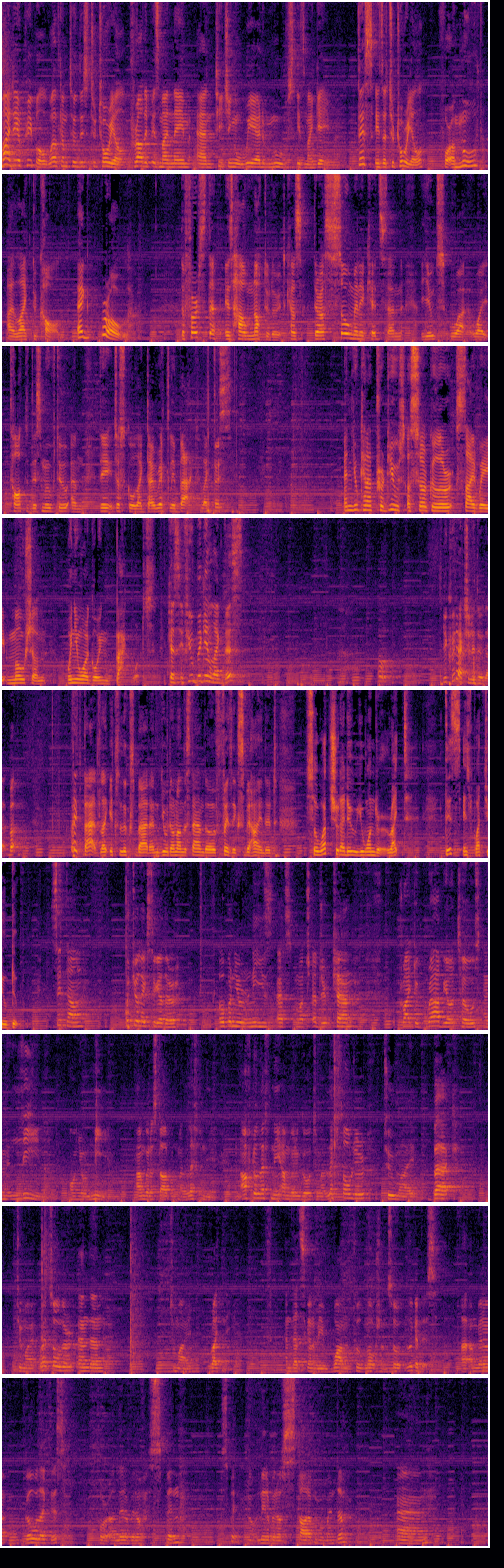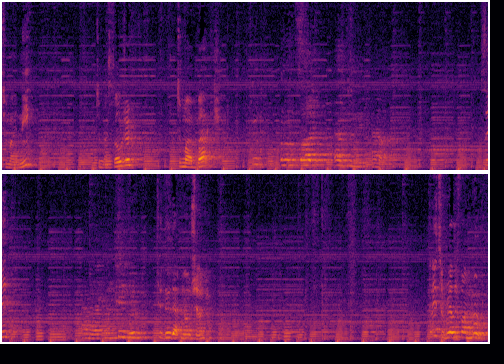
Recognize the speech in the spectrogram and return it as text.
My dear people, welcome to this tutorial. Pradip is my name and teaching weird moves is my game. This is a tutorial for a move I like to call egg roll. The first step is how not to do it because there are so many kids and youths who I, who I taught this move to and they just go like directly back like this and you cannot produce a circular sideways motion when you are going backwards. Because if you begin like this, oh, you could actually do that, but but it's bad, like it looks bad and you don't understand the physics behind it. So what should I do, you wonder, right? This is what you do. Sit down, put your legs together, open your knees as much as you can, Try to grab your toes and lean on your knee. I'm gonna start with my left knee. And after left knee, I'm gonna go to my left shoulder, to my back, to my right shoulder, and then to my right knee. And that's gonna be one full motion. So look at this. Uh, I'm gonna go like this for a little bit of spin. Spin, no, a little bit of startup momentum and to my knee, to my shoulder, to my back, to another side, and to Continue to do that motion. And it's a really fun move.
